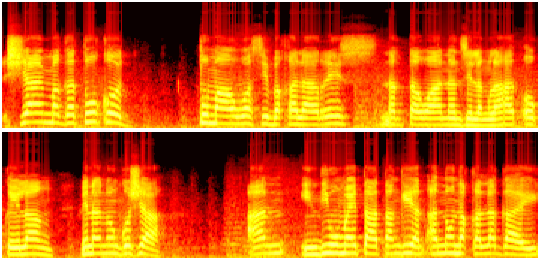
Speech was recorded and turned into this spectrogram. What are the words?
siya ang magatukod. Tumawa si Bacalares, nagtawanan silang lahat, okay lang. Tinanong ko siya, an, hindi mo may tatanggihan anong nakalagay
